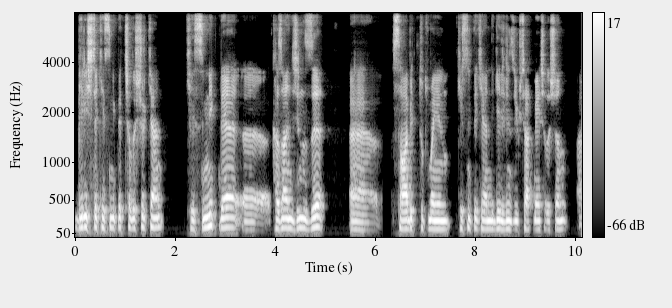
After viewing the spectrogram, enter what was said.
bir işte kesinlikle çalışırken kesinlikle e, kazancınızı e, sabit tutmayın. Kesinlikle kendi gelirinizi yükseltmeye çalışın. E,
